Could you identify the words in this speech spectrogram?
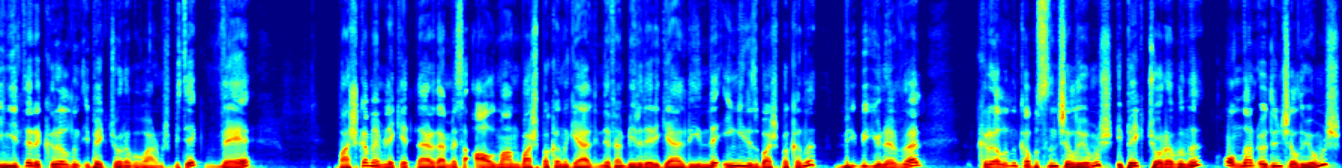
İngiltere kralının ipek çorabı varmış bir tek ve başka memleketlerden mesela Alman başbakanı geldiğinde falan birileri geldiğinde İngiliz başbakanı bir, bir gün evvel kralının kapısını çalıyormuş. İpek çorabını ondan ödünç alıyormuş.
